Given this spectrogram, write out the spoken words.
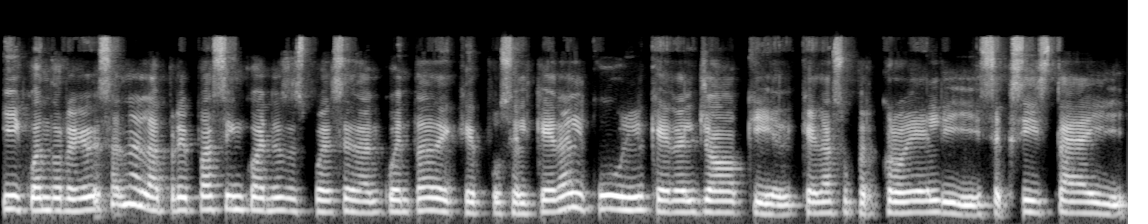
Y cuando regresan a la prepa cinco años después se dan cuenta de que pues el que era el cool, que era el jock y el que era súper cruel y sexista y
